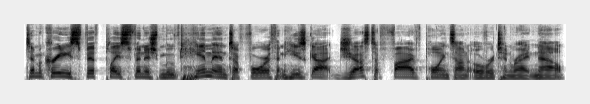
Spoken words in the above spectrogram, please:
Tim McCreadie's fifth place finish moved him into fourth, and he's got just five points on Overton right now.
